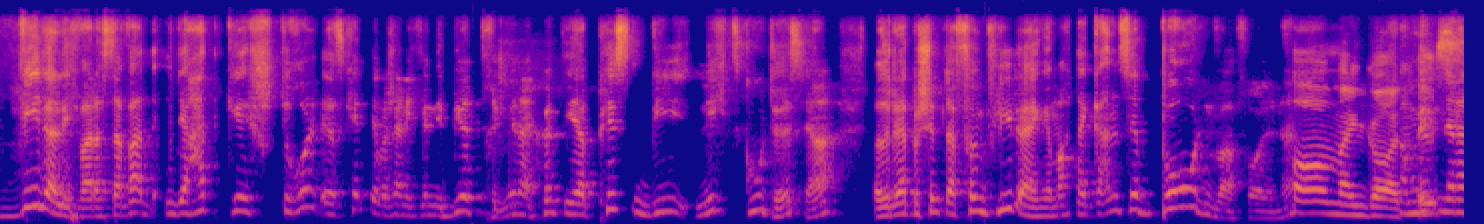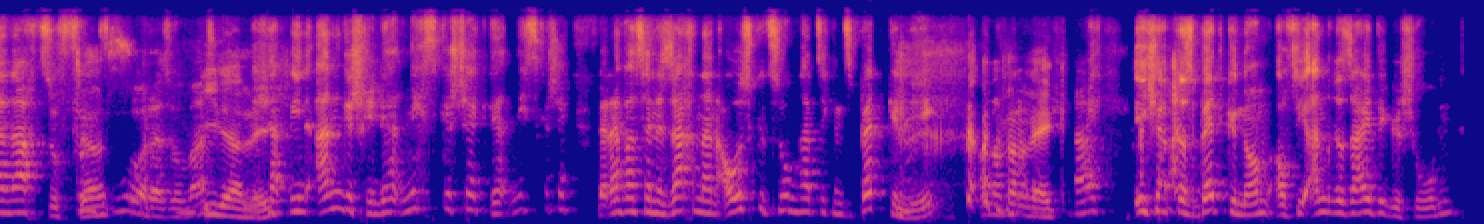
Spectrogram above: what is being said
widerlich war das. Da war, der hat gestrullt. Das kennt ihr wahrscheinlich, wenn ihr Bier trinkt. Dann könnt ihr ja pissen wie nichts Gutes. Ja? Also der hat bestimmt da fünf Lieder hingemacht. Der ganze Boden war voll. Ne? oh mein Gott. War mitten in der Nacht, so 5 das Uhr oder sowas. widerlich. Ich habe ihn angeschrien, der hat nichts gescheckt, der hat nichts gescheckt. Der hat einfach seine Sachen dann ausgezogen, hat sich ins Bett gelegt. noch Einfach weg. Ich habe das Bett genommen, auf die andere Seite geschoben,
